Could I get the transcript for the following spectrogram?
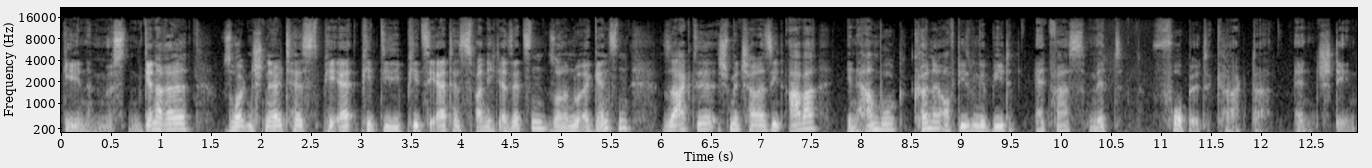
gehen müssten. Generell sollten Schnelltests PR, die PCR-Tests zwar nicht ersetzen, sondern nur ergänzen, sagte Schmidt-Schaller sieht, aber in Hamburg könne auf diesem Gebiet etwas mit Vorbildcharakter entstehen.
